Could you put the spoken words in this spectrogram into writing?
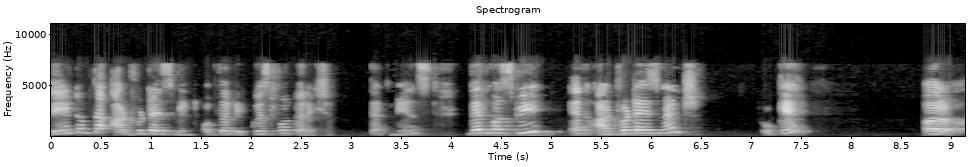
date of the advertisement of the request for correction. That means there must be an advertisement. Okay, uh,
